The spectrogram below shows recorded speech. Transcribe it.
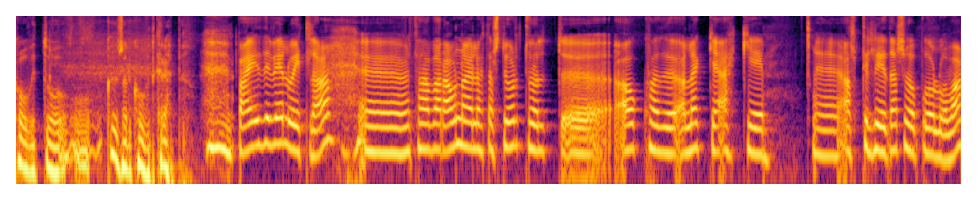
COVID og, og þessari COVID-krepp? Bæði vel og illa. Eh, það var ánægilegt að stjórnvöld eh, ákvaðu að leggja ekki eh, allt til hliðar sem var búið að lofa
